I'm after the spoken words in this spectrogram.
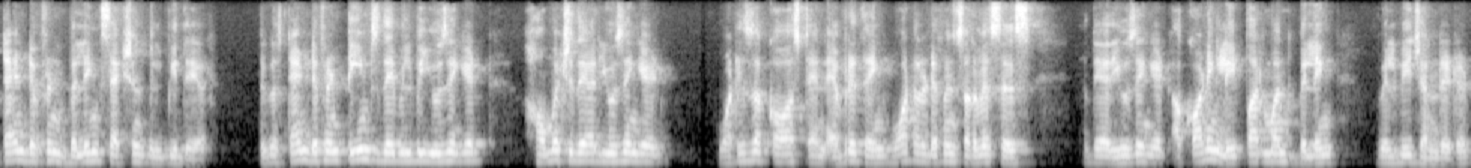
10 different billing sections will be there. Because 10 different teams they will be using it how much they are using it what is the cost and everything what are the different services they are using it accordingly per month billing will be generated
